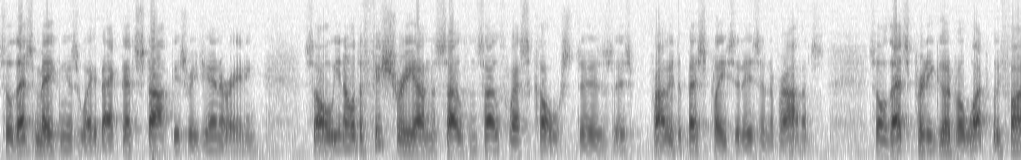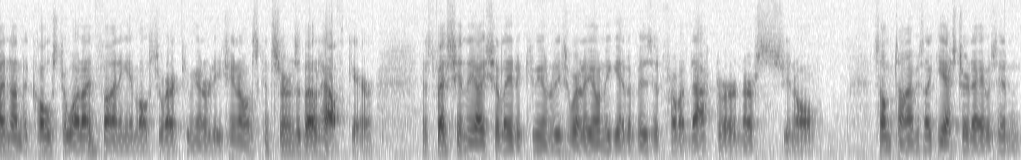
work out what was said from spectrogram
So that's making its way back. That stock is regenerating. So, you know, the fishery on the south and southwest coast is, is probably the best place it is in the province. So that's pretty good. But what we find on the coast, or what I'm finding in most of our communities, you know, is concerns about health care, especially in the isolated communities where they only get a visit from a doctor or nurse, you know. Sometimes, like yesterday, I was in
